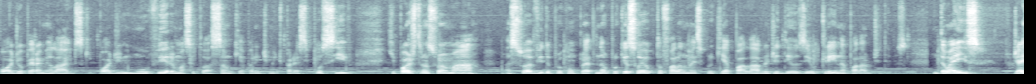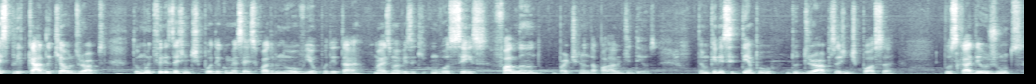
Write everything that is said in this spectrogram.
pode operar milagres, que pode mover uma situação que aparentemente parece possível, que pode transformar a sua vida por completo. Não porque sou eu que estou falando, mas porque é a palavra de Deus e eu creio na palavra de Deus. Então é isso. Já explicado o que é o Drops, estou muito feliz da gente poder começar esse quadro novo e eu poder estar tá mais uma vez aqui com vocês, falando, compartilhando da palavra de Deus. Então que nesse tempo do Drops a gente possa buscar Deus juntos.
